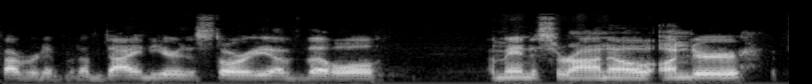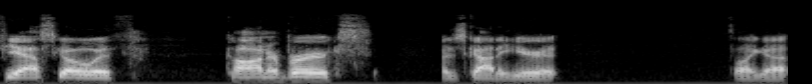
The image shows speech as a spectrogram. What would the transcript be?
covered it, but I'm dying to hear the story of the whole Amanda Serrano under fiasco with Connor Burks. I just got to hear it. That's all I got.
